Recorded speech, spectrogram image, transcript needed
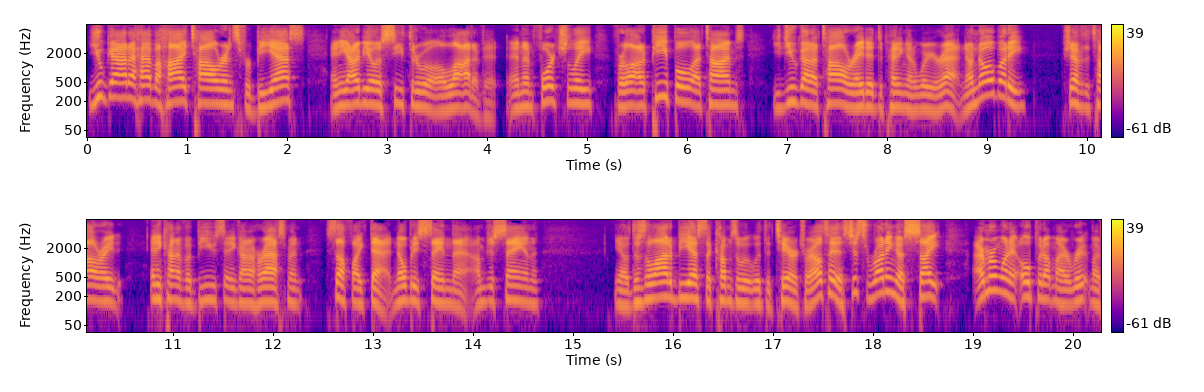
you got to have a high tolerance for BS and you got to be able to see through a lot of it. And unfortunately, for a lot of people, at times you do got to tolerate it depending on where you're at. Now, nobody should have to tolerate any kind of abuse, any kind of harassment, stuff like that. Nobody's saying that. I'm just saying, you know, there's a lot of BS that comes with, with the territory. I'll tell you this: just running a site. I remember when I opened up my my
